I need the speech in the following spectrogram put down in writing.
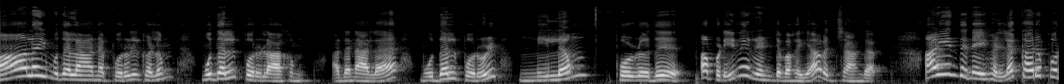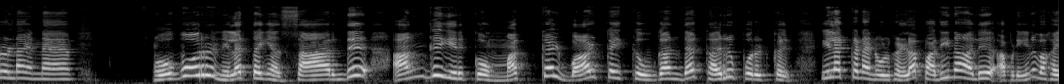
மாலை முதலான பொருள்களும் முதல் பொருளாகும். அதனால் முதல் பொருள் நிலம் பொழுது அப்படின்னு ரெண்டு வகையாக வச்சாங்க. ஐந்து நெய்களில் கருப்பொருள்னா என்ன? ஒவ்வொரு நிலத்தையும் சார்ந்து அங்கு இருக்கும் மக்கள் வாழ்க்கைக்கு உகந்த கருப்பொருட்கள். இலக்கண நூல்களில் பதினாலு அப்படின்னு வகை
